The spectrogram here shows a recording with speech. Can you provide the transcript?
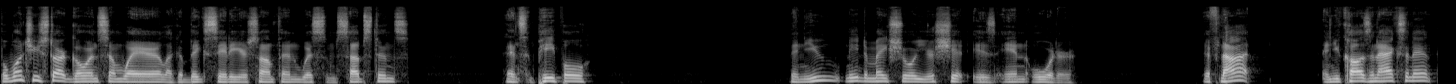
But once you start going somewhere like a big city or something with some substance and some people, then you need to make sure your shit is in order. If not, and you cause an accident,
